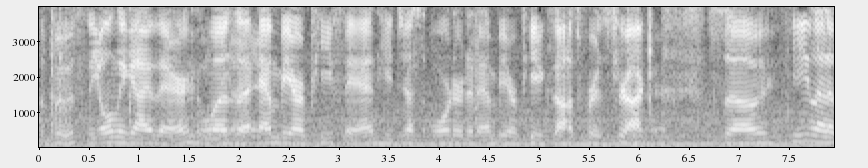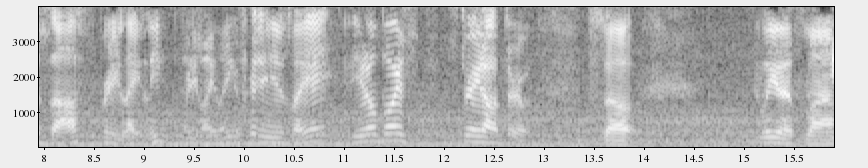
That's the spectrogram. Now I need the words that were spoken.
the booth, the only guy there, The only was an. MBRP fan. He just ordered an MBRP exhaust for his truck, so he let us off pretty lightly. Pretty lightly. He's like, hey, you know, boys, straight on through. So, look at that smile.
